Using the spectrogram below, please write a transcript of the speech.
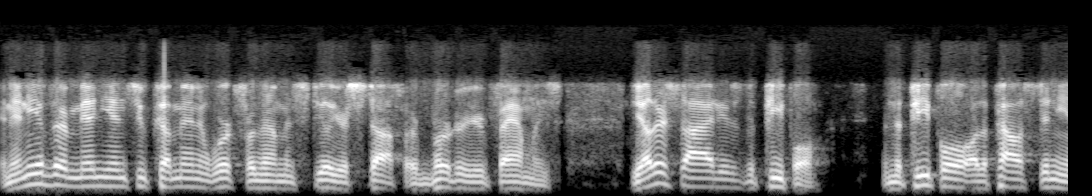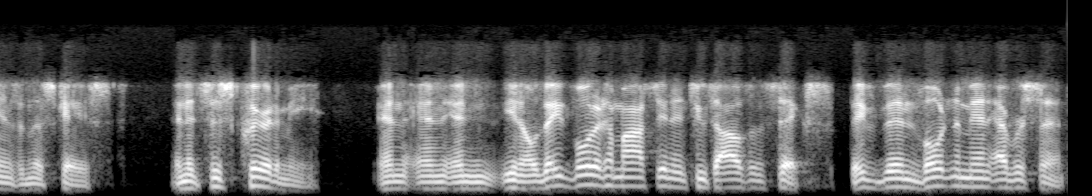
and any of their minions who come in and work for them and steal your stuff or murder your families. The other side is the people, and the people are the Palestinians in this case, and it's just clear to me. And and and you know they voted Hamas in in 2006. They've been voting them in ever since.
